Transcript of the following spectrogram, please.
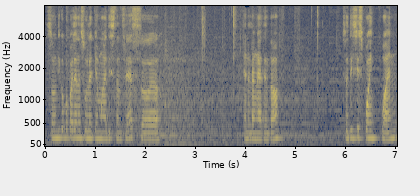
So, hindi ko pa pala nasulat yung mga distances. So, ano lang natin to? So, this is point 1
